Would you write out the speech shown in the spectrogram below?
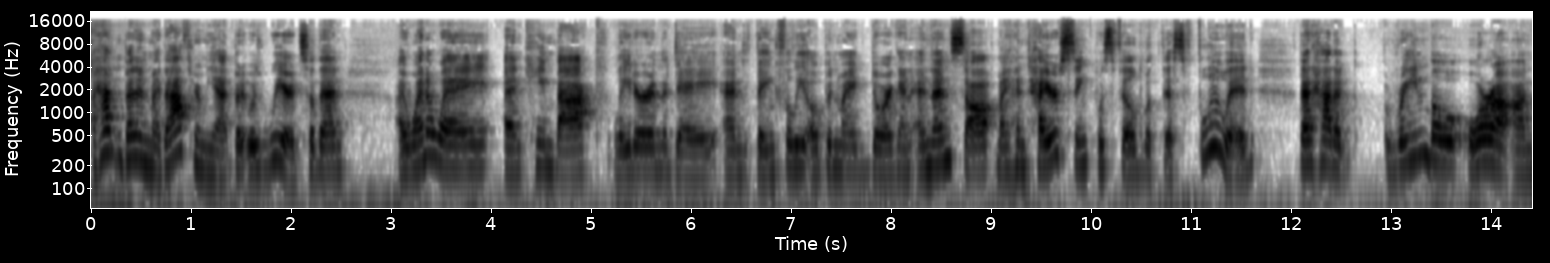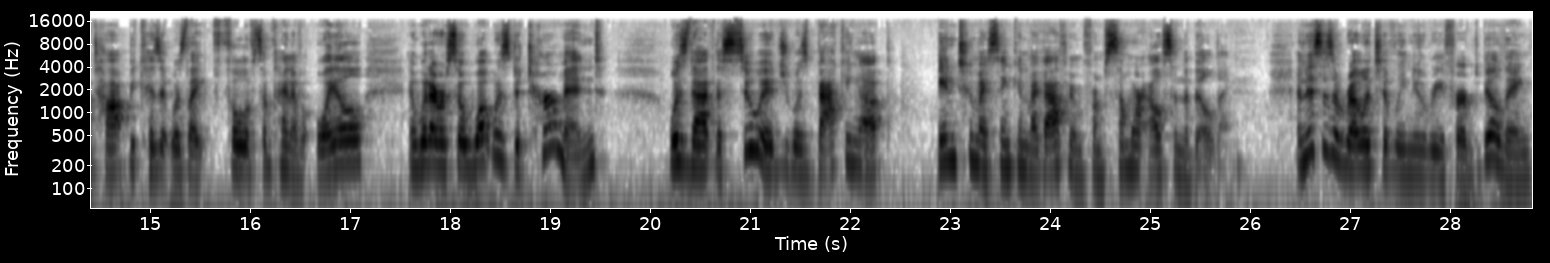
I hadn't been in my bathroom yet, but it was weird. So then I went away and came back later in the day and thankfully opened my door again and then saw my entire sink was filled with this fluid that had a rainbow aura on top because it was like full of some kind of oil and whatever. So what was determined was that the sewage was backing up into my sink in my bathroom from somewhere else in the building. And this is a relatively new refurbed building.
